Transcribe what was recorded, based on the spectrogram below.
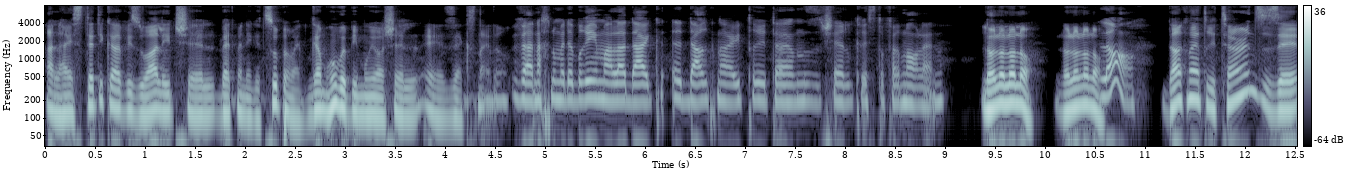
על האסתטיקה הוויזואלית של בטמן נגד סופרמן, גם הוא בבימויו של זק סניידר. ואנחנו מדברים על ה-Dark Knight Returns של כריסטופר נולן. לא, לא, לא, לא. לא, לא, לא, לא. לא. Dark Knight Returns זה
